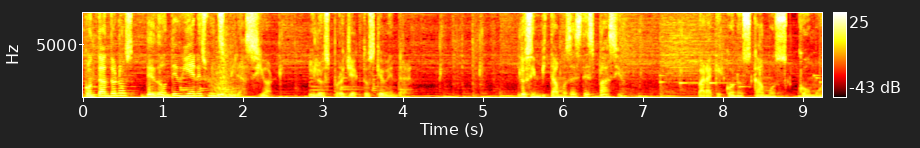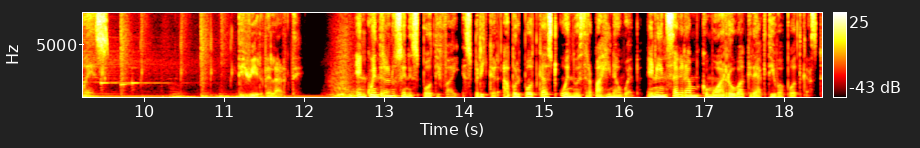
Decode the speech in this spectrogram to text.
contándonos de dónde viene su inspiración y los proyectos que vendrán. Los invitamos a este espacio para que conozcamos cómo es vivir del arte. Encuéntranos en Spotify, Spreaker, Apple Podcast o en nuestra página web, en Instagram como arroba Creativa Podcast.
